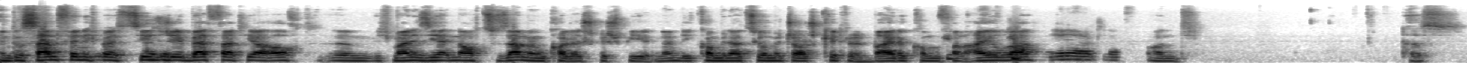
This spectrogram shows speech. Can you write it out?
Interessant finde ich bei CJ also, Beathard ja auch, ähm, ich meine, sie hätten auch zusammen im College gespielt, ne? die Kombination mit George Kittle. Beide kommen von Iowa. Ja, ja klar. Und das.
